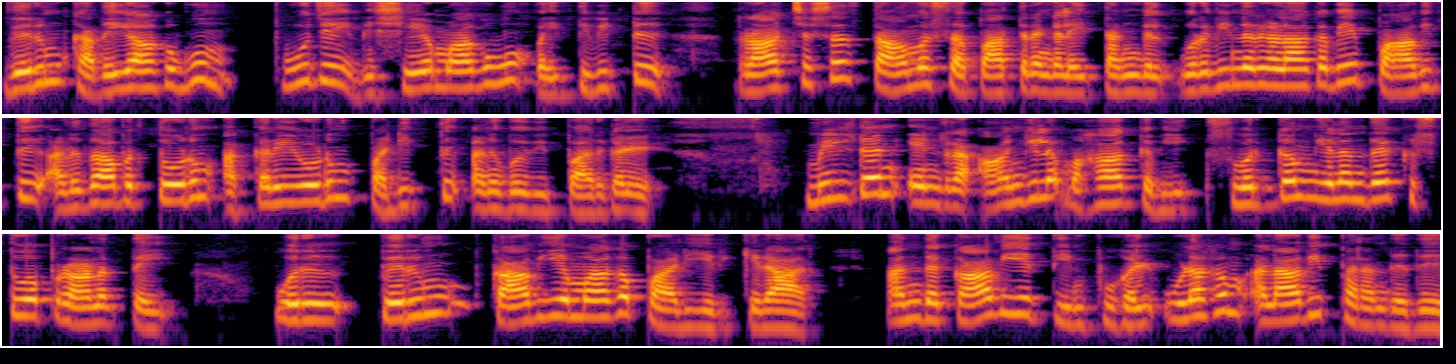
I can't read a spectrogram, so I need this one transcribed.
வெறும் கதையாகவும் பூஜை விஷயமாகவும் வைத்துவிட்டு ராட்சச தாமச பாத்திரங்களை தங்கள் உறவினர்களாகவே பாவித்து அனுதாபத்தோடும் அக்கறையோடும் படித்து அனுபவிப்பார்கள். மில்டன் என்ற ஆங்கில மகாகவி சுவர்க்கம் இழந்த கிறிஸ்துவ புராணத்தை ஒரு பெரும் காவியமாக பாடியிருக்கிறார். அந்த காவியத்தின் புகழ் உலகம் அளாவி பறந்தது.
